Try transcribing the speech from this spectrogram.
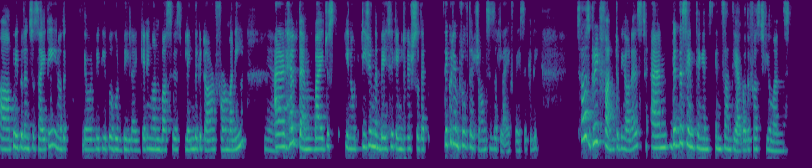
uh, people in society. You know, the, there would be people who'd be like getting on buses, playing the guitar for money, yeah. and I'd help them by just you know teaching them basic English so that they could improve their chances at life, basically. So that was great fun, to be honest, and did the same thing in, in Santiago the first few months.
